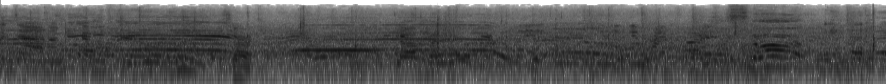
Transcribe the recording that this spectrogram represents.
Sit down, I'm coming through. Sorry. Unreal.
